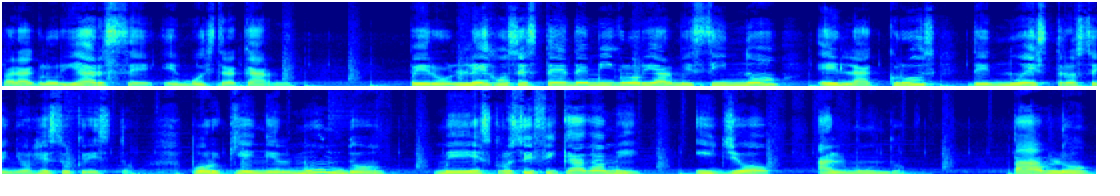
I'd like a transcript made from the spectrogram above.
para gloriarse en vuestra carne pero lejos esté de mí gloriarme, sino en la cruz de nuestro Señor Jesucristo, por quien el mundo me es crucificado a mí y yo al mundo. Pablo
